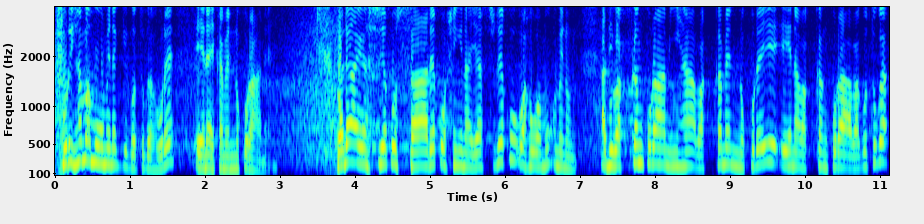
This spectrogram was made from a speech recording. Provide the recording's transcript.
فريهما مؤمنك غتوغا هوري. اين එකමෙන් නුකුරානේ ولا يسرق السارق حين يسرق وهو مؤمن ادي وكن كرا ميها وكمن نكري اينا وكن كرا وغتوغا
